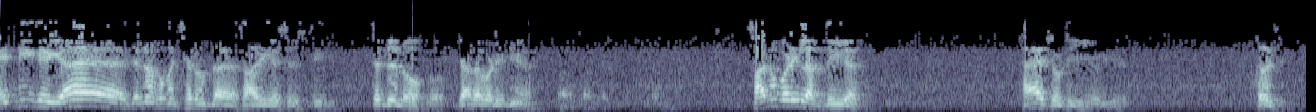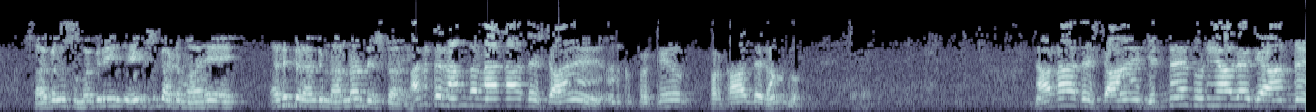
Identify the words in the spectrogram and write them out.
ਇੰਨੀ ਗਈ ਹੈ, ਜਿੰਨਾ ਕੁ ਮੱਛਰ ਹੁੰਦਾ ਹੈ ਸਾਰੀ ਇਹ ਸ੍ਰਿਸ਼ਟੀ। ਤਿੰਨੇ ਲੋਕ, ਜ਼ਿਆਦਾ ਬੜੀ ਨਹੀਂ ਹੈ। ਸਾਨੂੰ ਬੜੀ ਲੱਗਦੀ ਹੈ। ਹੈ ਛੋਟੀ ਜਿਹੀ ਹੋਈ ਹੈ। ਸਗਲ ਸਮਗਰੀ ਏਕ ਸੁ ਘਟ ਮਾਹੇ? ਅਨਕ ਰੰਗ ਨਾਨਾ ਦਿਸ਼ਟਾ ਹੈ ਅਨਕ ਰੰਗ ਨਾਨਾ ਦੇ ਸਟਾਏ ਅਨਕ ਪ੍ਰਕਾਰ ਪ੍ਰਕਾਰ ਦੇ ਰੰਗ। ਨਾਨਾ ਦੇ ਸਟਾਏ ਜਿੰਨੇ ਦੁਨੀਆ ਦੇ ਗਿਆਨ ਨੇ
